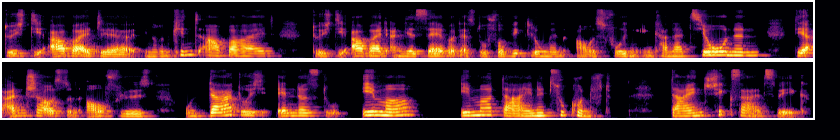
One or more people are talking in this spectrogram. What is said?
durch die Arbeit der inneren Kindarbeit, durch die Arbeit an dir selber, dass du Verwicklungen aus vorigen Inkarnationen dir anschaust und auflöst. Und dadurch änderst du immer, immer deine Zukunft, dein Schicksalsweg.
